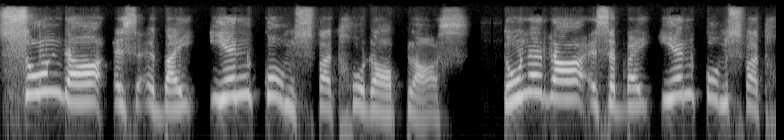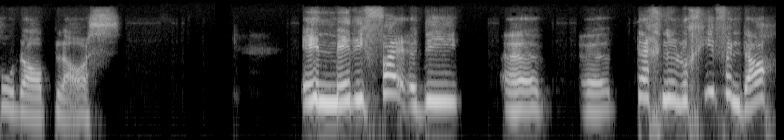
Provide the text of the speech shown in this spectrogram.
Sondag is 'n byeenkoms wat God daar plaas. Donderdag is 'n byeenkoms wat God daar plaas. En met die die uh uh tegnologie vandag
